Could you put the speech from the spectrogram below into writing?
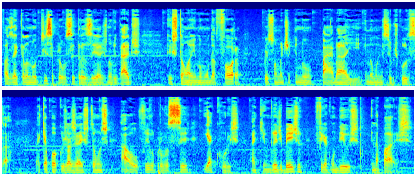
fazer aquela notícia para você trazer as novidades que estão aí no mundo afora, principalmente aqui no Pará e no município de Curuçá. Daqui a pouco já já estamos ao vivo para você e a cores. Aqui um grande beijo, fica com Deus e na paz.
